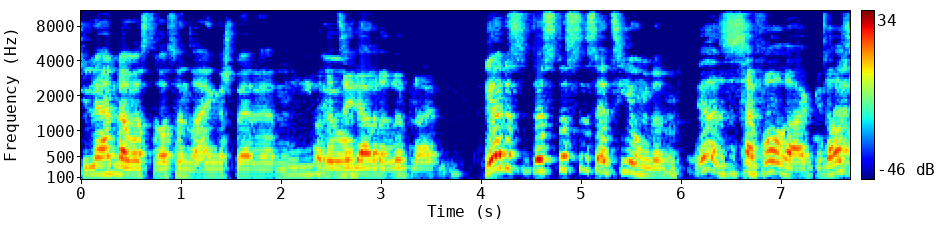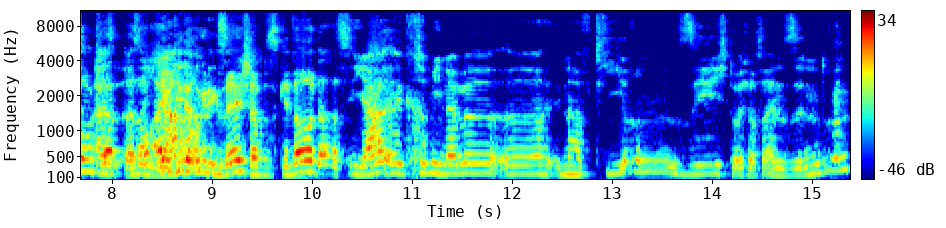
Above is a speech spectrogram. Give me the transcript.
Die lernen da was draus, wenn sie eingesperrt werden. Und dann Jo. zehn Jahre da drin bleiben. Ja, das, das, das ist Erziehung dann. Ja, das ist hervorragend. Genau so Also- klappt das. also Auch ja. Eingliederung in die Gesellschaft ist genau das. Ja, äh, Kriminelle äh, inhaftieren sehe ich durchaus einen Sinn drin,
